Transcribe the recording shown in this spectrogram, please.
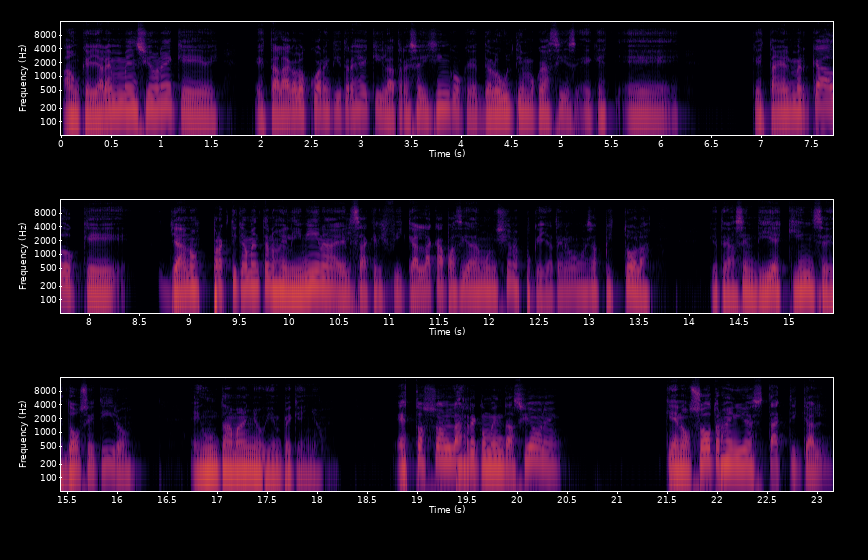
Aunque ya les mencioné que está la Glock 43X y la 365, que es de lo último que, así, eh, que, eh, que está en el mercado, que ya nos prácticamente nos elimina el sacrificar la capacidad de municiones porque ya tenemos esas pistolas que te hacen 10, 15, 12 tiros en un tamaño bien pequeño. Estas son las recomendaciones que nosotros en US Tactical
